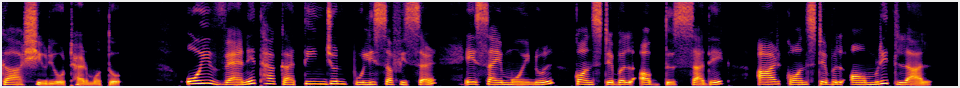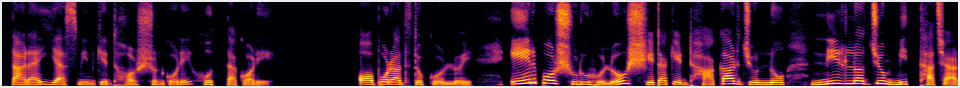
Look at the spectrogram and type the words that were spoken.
গা শিউরে ওঠার মতো। ওই ভ্যানে থাকা তিনজন police officer, SI Mainul, constable Abdus Sadek আর কনস্টেবল অমৃত লাল, তারাই ইয়াসমিনকে ধর্ষণ করে হত্যা করে। অপরাধ তো করলই। এরপর শুরু হলো সেটাকে ঢাকার জন্য নির্লজ্জ মিথ্যাচার।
